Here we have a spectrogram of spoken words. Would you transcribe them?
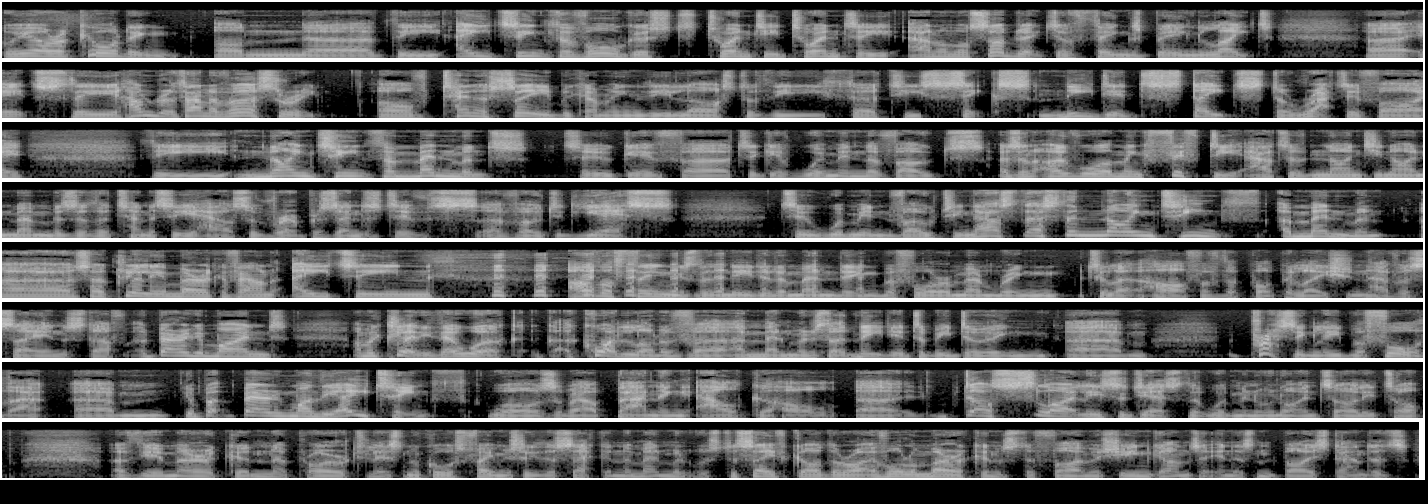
we are recording on uh, the 18th of August 2020, and on the subject of things being late, uh, it's the 100th anniversary of Tennessee becoming the last of the 36 needed states to ratify the 19th Amendment to give uh, to give women the votes. As an overwhelming 50 out of 99 members of the Tennessee House of Representatives uh, voted yes to women voting. That's that's the 19th Amendment. Uh, so clearly, America found 18 other things that needed amending before remembering to let half of the population have a say in stuff. And bearing in mind, I mean, clearly there were quite a lot of uh, amendments that needed to be doing um, pressingly before that. Um, but bearing in mind, the 18th was about banning alcohol. Uh, does slightly suggest that women were not entirely top of the American uh, priority list. And of course, famously, the Second Amendment was to safeguard the right of all Americans to fire machine guns at innocent bystanders.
